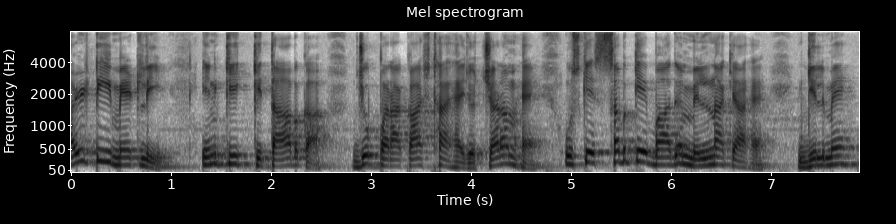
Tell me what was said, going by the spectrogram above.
अल्टीमेटली अल्टीमेटली इनकी किताब का जो पराकाष्ठा है, जो चरम है, उसके सबके बाद में मिलना क्या है? गिल में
